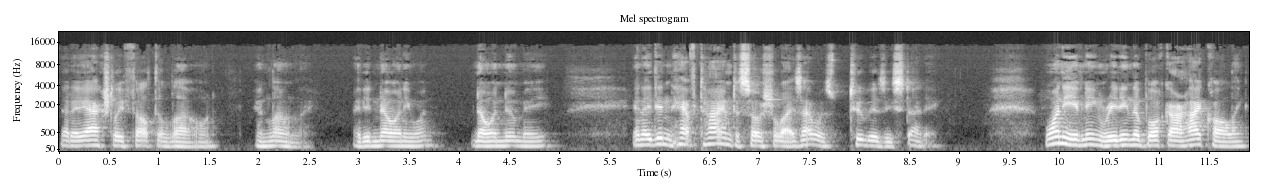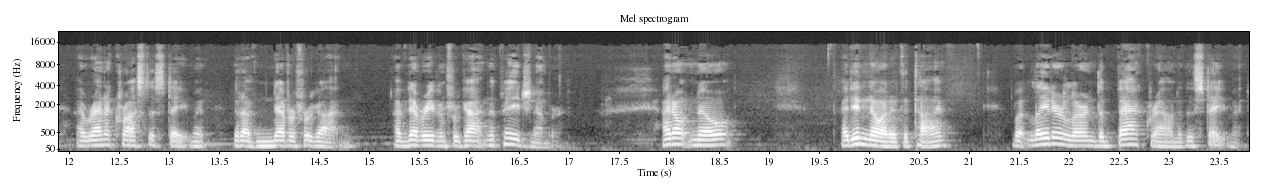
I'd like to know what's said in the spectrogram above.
that I actually felt alone and lonely. I didn't know anyone, no one knew me, and I didn't have time to socialize. I was too busy studying. One evening, reading the book Our High Calling, I ran across a statement that I've never forgotten. I've never even forgotten the page number. I don't know, I didn't know it at the time, but later learned the background of the statement.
